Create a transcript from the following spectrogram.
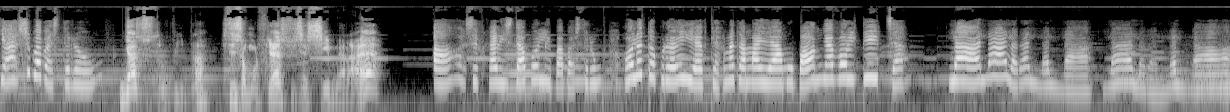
Γεια σου, Παπαστρούμ. Γεια σου, Στρουμφίτα. Στις ομορφιές σου είσαι σήμερα, ε! Α, σε ευχαριστώ πολύ, Παπαστρούμ. Όλο το πρωί έφτιαχνα τα μαλλιά μου. Πάω μια βολτίτσα. Λα, λα, λα, λα, λα, λα, λα, λα, λα, λα,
